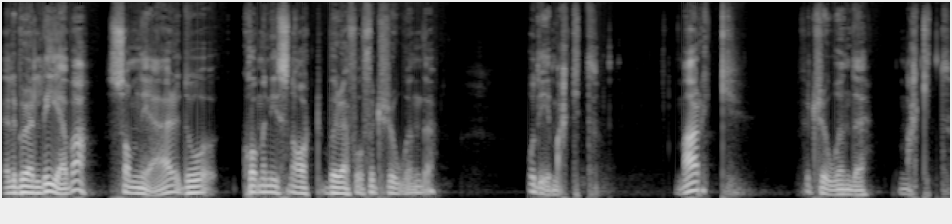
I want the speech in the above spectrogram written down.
eller börjar leva som ni är, då kommer ni snart börja få förtroende. Och det är makt. Mark, förtroende, makt.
